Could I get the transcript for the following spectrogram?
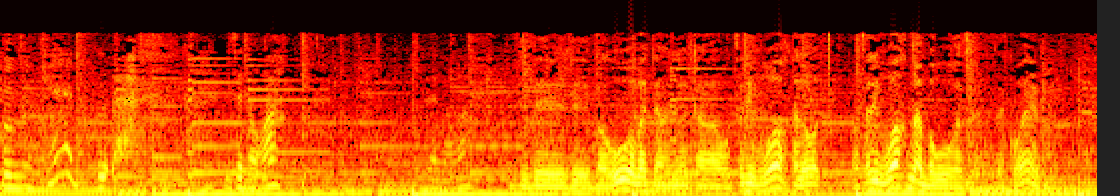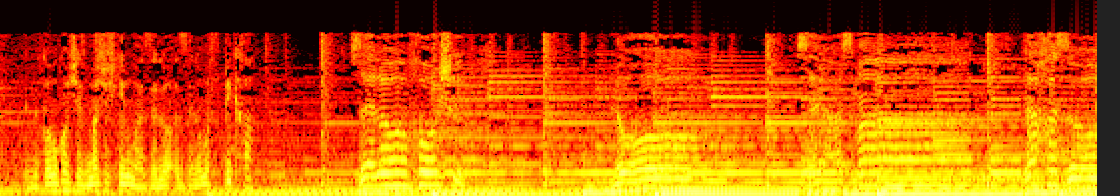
כזה? כן, זה נורא. זה נורא. זה, זה, זה ברור, אבל אתה, אתה רוצה לברוח, אתה, לא, אתה רוצה לברוח מהברור הזה, זה כואב. ובכל מקום שיש משהו שכאילו, מה, זה לא, זה לא מספיק לך? זה לא חושך, לא זה הזמן לחזור,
